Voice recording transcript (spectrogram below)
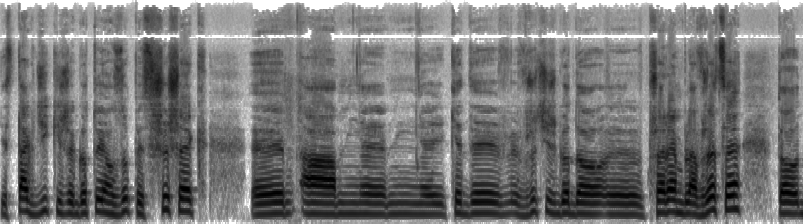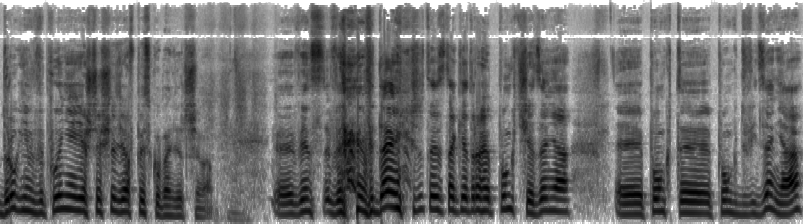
jest tak dziki, że gotują zupy z szyszek, y, a y, y, kiedy wrzucisz go do y, przerębla w rzece, to drugim wypłynie i jeszcze śledzia w pysku będzie trzymał. Y, Więc wy- wydaje mi się, że to jest takie trochę punkt siedzenia, y, punkt, y, punkt widzenia.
